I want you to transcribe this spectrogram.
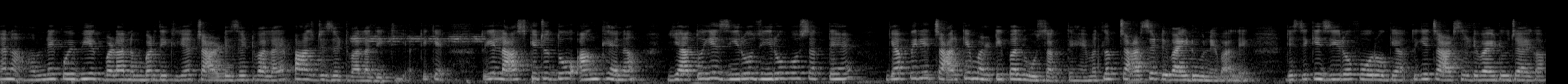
है ना? हमने कोई भी एक बड़ा नंबर देख लिया, चार डिजिट वाला या पाँच डिजिट वाला देख लिया, ठीक है? तो ये लास्ट के जो दो अंक है ना, या तो ये ज़ीरो ज़ीरो हो सकते हैं या फिर ये चार के मल्टीपल हो सकते हैं मतलब चार से डिवाइड होने वाले। जैसे कि ज़ीरो फोर हो गया तो ये चार से डिवाइड हो जाएगा।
